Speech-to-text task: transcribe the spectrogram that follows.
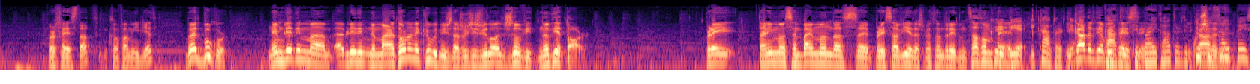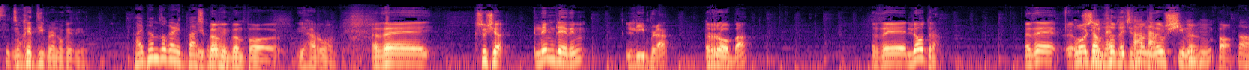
për festat, këto familjet, bëhet bukur. Ne mbledhim mbledhim në maratonën e klubit miq të dashur që zhvillohet çdo vit në dhjetor. Prej tani më s'e mbaj mend as prej sa vjetësh, me thënë drejtën, ça thon pe. I katërti. I katërti apo i pesti? Katërti, pra i katërti. Kush i tha i pesti? Nuk e di pra, nuk e di. Pa i bëm llogarit bashkë. I bëm, i bëm, po i harruam. Dhe kështu që ne mbledhim libra, rroba dhe lodra. Edhe Olta thotë gjithmonë edhe ushqime, mm -hmm. po. Po.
